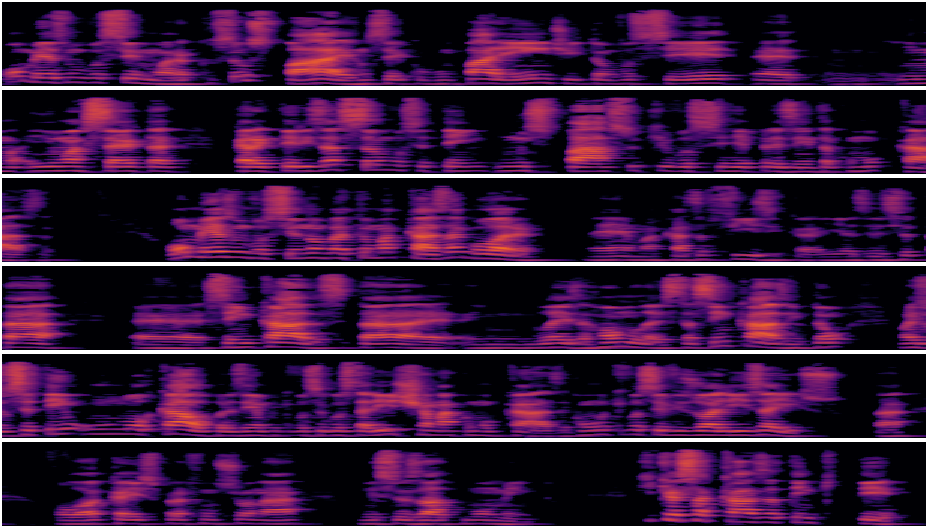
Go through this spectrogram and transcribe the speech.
Ou mesmo você mora com seus pais, não sei, com algum parente, então você, é, em uma certa caracterização, você tem um espaço que você representa como casa. Ou mesmo você não vai ter uma casa agora, né? Uma casa física, e às vezes você está é, sem casa, você está, é, em inglês, é homeless, está sem casa. Então, mas você tem um local, por exemplo, que você gostaria de chamar como casa. Como que você visualiza isso, tá? Coloca isso para funcionar nesse exato momento. O que, que essa casa tem que ter?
